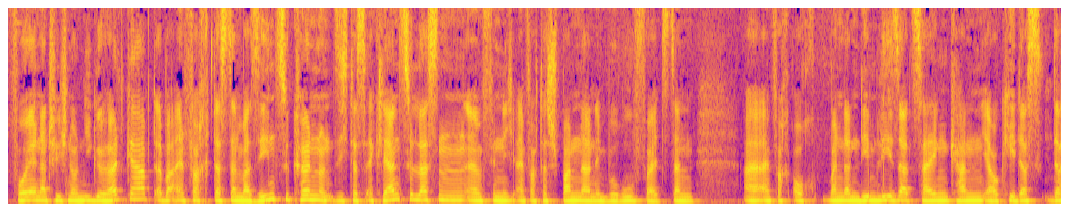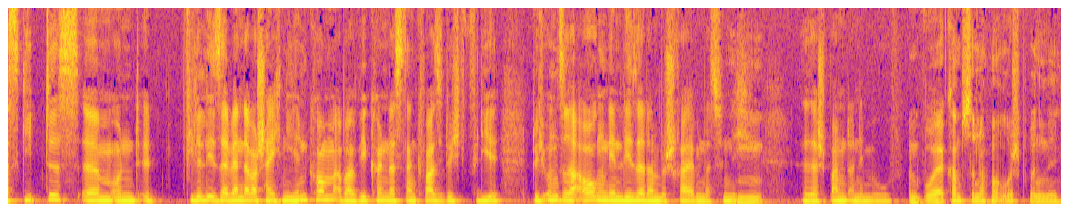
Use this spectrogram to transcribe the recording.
vorher natürlich noch nie gehört gehabt, aber einfach das dann mal sehen zu können und sich das erklären zu lassen, äh, finde ich einfach das Spannende an dem Beruf, weil es dann äh, einfach auch man dann dem Leser zeigen kann, ja okay, das, das gibt es ähm, und äh, viele Leser werden da wahrscheinlich nie hinkommen, aber wir können das dann quasi durch, für die, durch unsere Augen den Leser dann beschreiben. Das finde ich. Hm sehr, sehr spannend an dem Beruf. Und woher kommst du nochmal ursprünglich?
